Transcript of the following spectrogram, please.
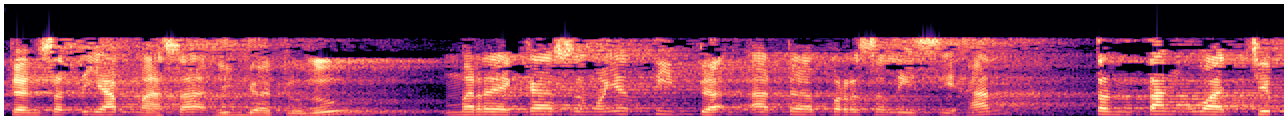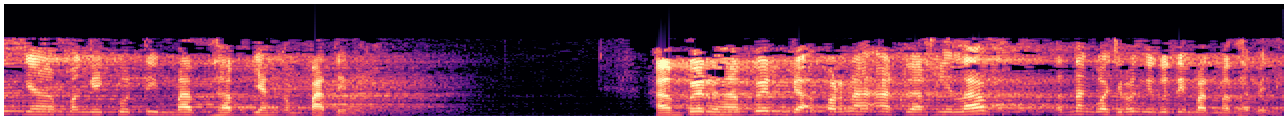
dan setiap masa hingga dulu mereka semuanya tidak ada perselisihan tentang wajibnya mengikuti madhab yang empat ini. Hampir-hampir nggak pernah ada khilaf tentang kewajiban mengikuti empat madhab ini.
